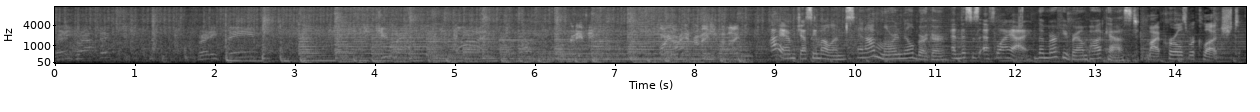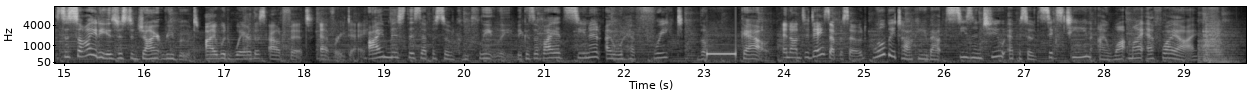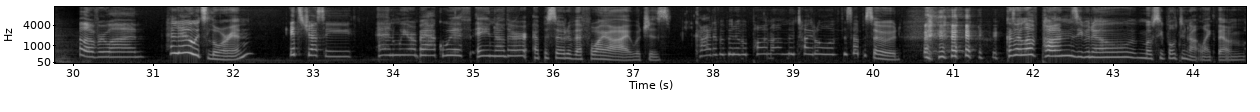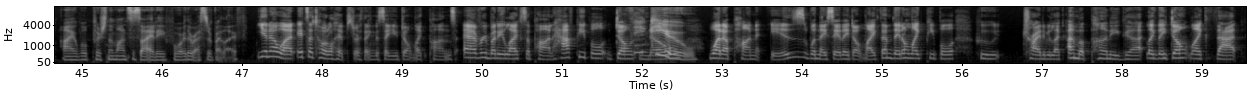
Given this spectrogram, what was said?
Ready graphics? Ready theme? Cue One. Good evening. For your information tonight, Hi, I'm Jesse Mullins. And I'm Lauren Milberger, And this is FYI. the Murphy Brown Podcast. My pearls were clutched. Society is just a giant reboot. I would wear this outfit every day. I missed this episode completely because if I had seen it, I would have freaked the f- out. And on today's episode, We'll be talking about season two, episode 16 I Want My FYI. Hello everyone. Hello, it's Lauren. It's Jesse. And we are back with another episode of FYI, which is kind of a bit of a pun on the title of this episode. Because I love puns, even though most people do not like them. I will push them on society for the rest of my life. You know what? It's a total hipster thing to say you don't like puns. Everybody likes a pun. Half people don't Thank know you. what a pun is when they say they don't like them. They don't like people who try to be like, I'm a punny guy. Like they don't like that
